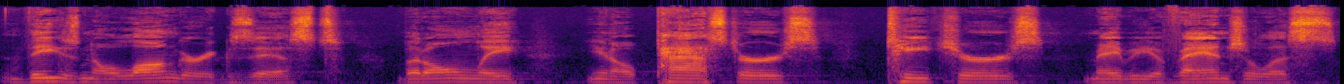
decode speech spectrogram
these no longer exist, but only you know, pastors, teachers, maybe evangelists,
